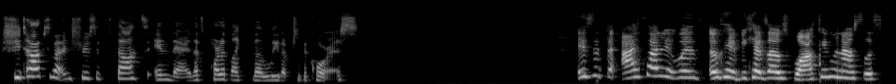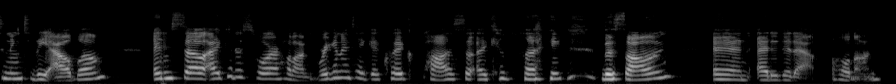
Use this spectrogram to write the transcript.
She talks about intrusive thoughts in there. That's part of like the lead up to the chorus. Is it that I thought it was okay because I was walking when I was listening to the album. And so I could have swore, hold on, we're gonna take a quick pause so I can play the song and edit it out. Hold on.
